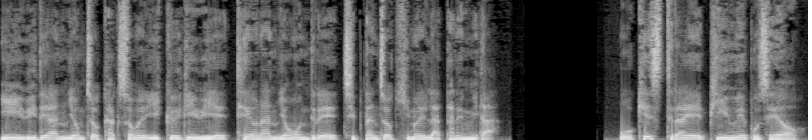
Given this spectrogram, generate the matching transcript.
이 위대한 영적 각성을 이끌기 위해 태어난 영혼들의 집단적 힘을 나타냅니다. 오케스트라에 비유해 보세요.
